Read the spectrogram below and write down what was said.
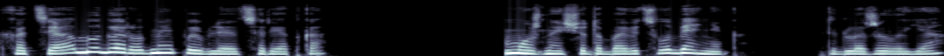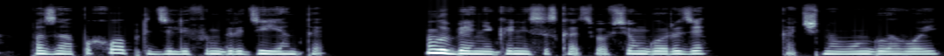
хотя благородные появляются редко». «Можно еще добавить лубянник», — предложила я, по запаху определив ингредиенты. «Лубяника не сыскать во всем городе», — качнул он головой.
